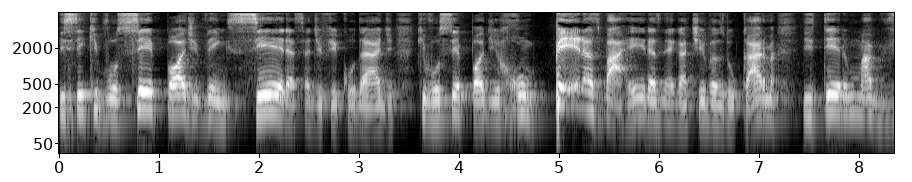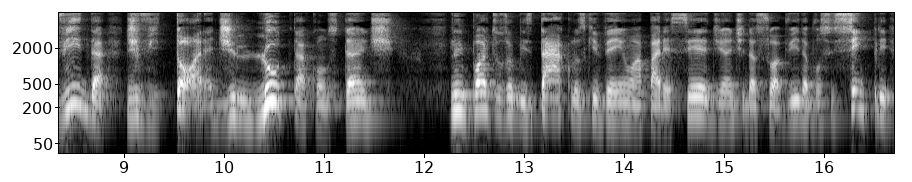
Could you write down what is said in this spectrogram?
e sei que você pode vencer essa dificuldade, que você pode romper as barreiras negativas do karma e ter uma vida de vitória, de luta constante. Não importa os obstáculos que venham a aparecer diante da sua vida, você sempre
